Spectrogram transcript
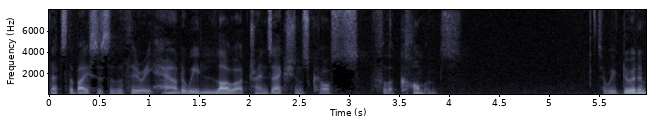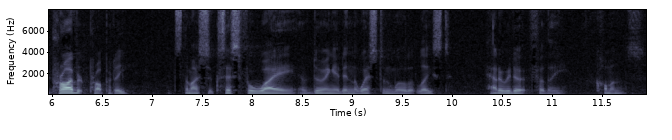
that's the basis of the theory. How do we lower transactions costs for the commons? So we do it in private property. It's the most successful way of doing it in the Western world, at least. How do we do it for the commons?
